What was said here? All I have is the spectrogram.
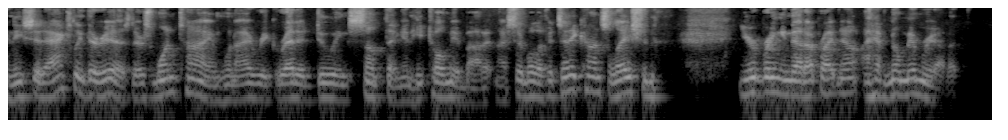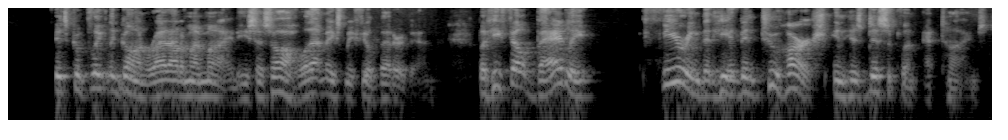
And he said, Actually, there is. There's one time when I regretted doing something, and he told me about it. And I said, Well, if it's any consolation, you're bringing that up right now. I have no memory of it. It's completely gone right out of my mind. He says, Oh, well, that makes me feel better then. But he felt badly, fearing that he had been too harsh in his discipline at times.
